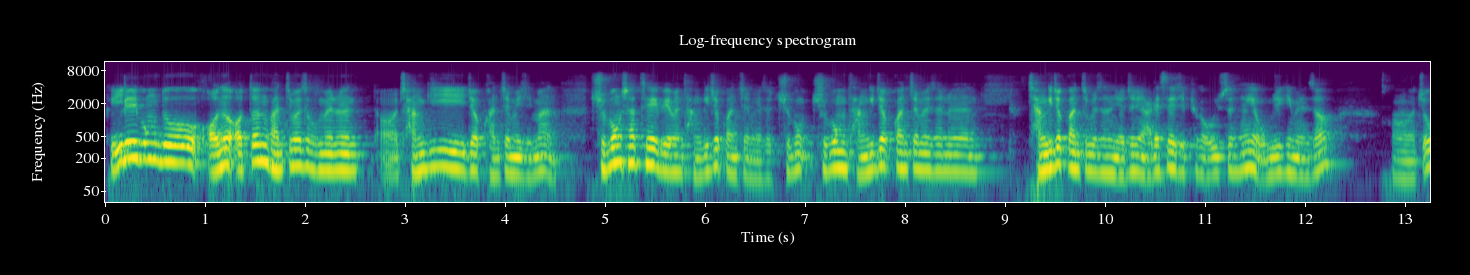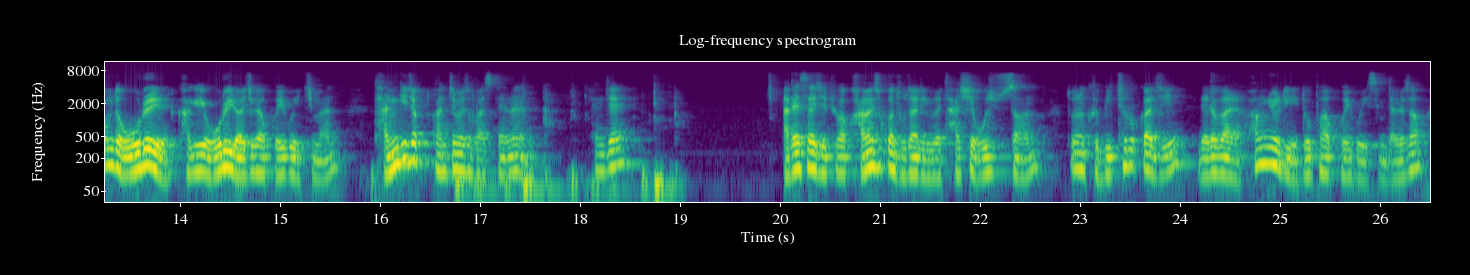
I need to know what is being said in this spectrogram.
그 1일봉도 어느 어떤 관점에서 보면은 어, 장기적 관점이지만 주봉 차트에 비하면 단기적 관점에서 주봉 주봉 단기적 관점에서는 장기적 관점에서는 여전히 RSI 지표가 50선 향해 움직이면서 어, 조금 더 오를 가격이 오를 여지가 보이고 있지만 단기적 관점에서 봤을 때는 현재 RSI 지표가 과매수권 도달 이후에 다시 50선 또는 그 밑으로까지 내려갈 확률이 높아 보이고 있습니다. 그래서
